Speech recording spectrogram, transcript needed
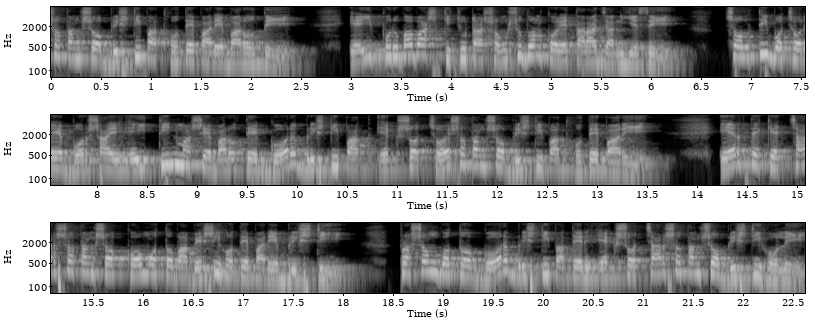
শতাংশ বৃষ্টিপাত হতে পারে ভারতে। এই পূর্বাভাস কিছুটা সংশোধন করে তারা জানিয়েছে, চলতি বছরে বর্ষায় এই তিন মাসে ভারতে গড় বৃষ্টিপাত একশো ছয় শতাংশ বৃষ্টিপাত হতে পারে। এর থেকে চার শতাংশ কম অথবা বেশি হতে পারে বৃষ্টি। প্রসঙ্গত গড় বৃষ্টিপাতের একশো চার শতাংশ বৃষ্টি হলেই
